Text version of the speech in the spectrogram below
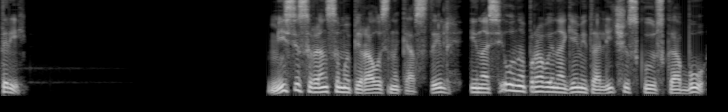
3. Миссис Рэнсом опиралась на костыль и носила на правой ноге металлическую скобу,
